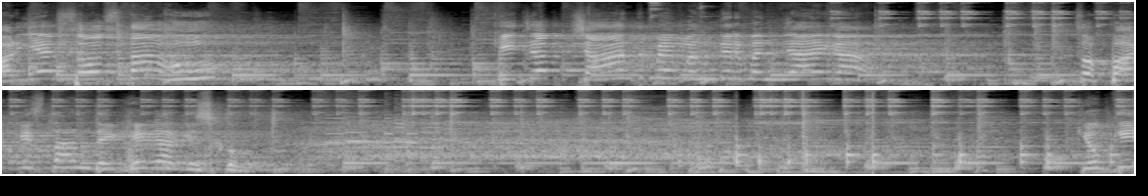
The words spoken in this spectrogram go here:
और ये सोचता हूँ कि जब चाँद में मंदिर बन जाएगा तो पाकिस्तान देखेगा किसको? क्योंकि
